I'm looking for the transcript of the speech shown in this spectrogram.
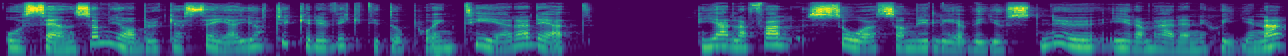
Och sen som jag brukar säga, jag tycker det är viktigt att poängtera det att i alla fall så som vi lever just nu i de här energierna,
